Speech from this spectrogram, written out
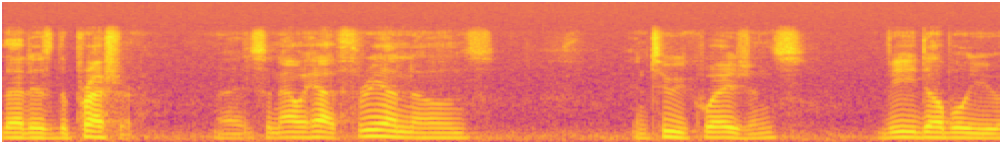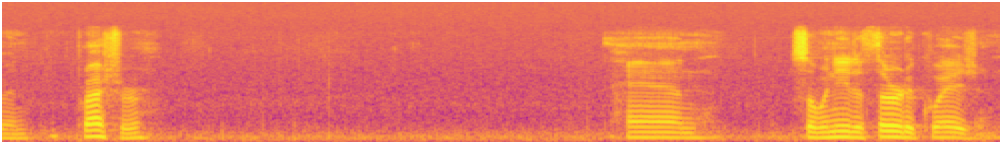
that is the pressure. Right? So now we have three unknowns in two equations, V, W, and pressure. And so we need a third equation.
